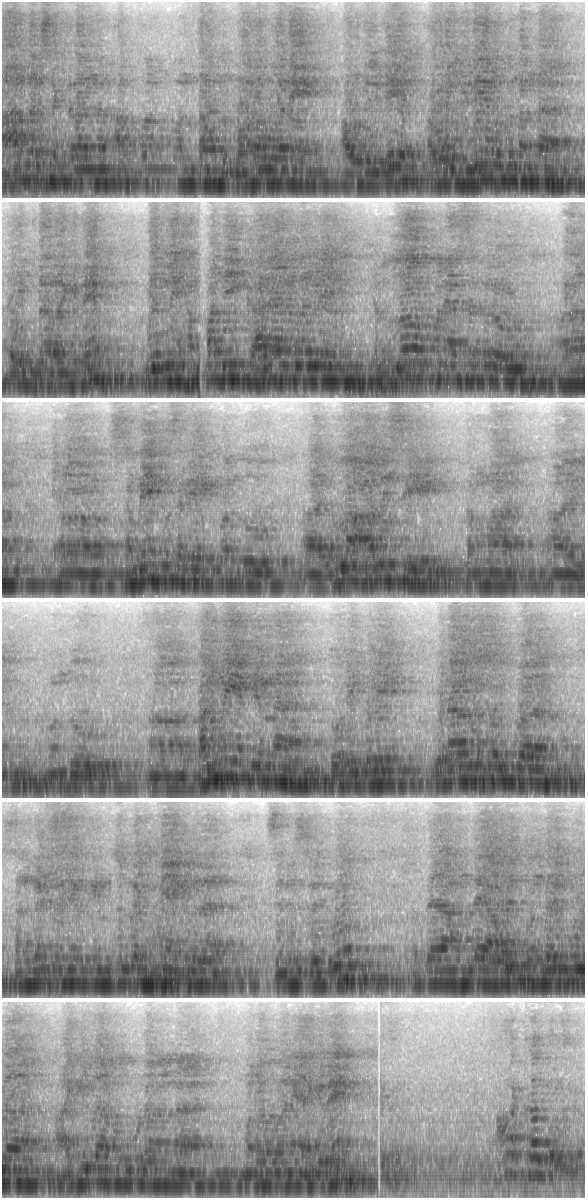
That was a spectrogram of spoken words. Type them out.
ಮಾರ್ಗದರ್ಶಕರನ್ನು ಹಾಕುವಂತ ಒಂದು ಮನೋಭಾವನೆ ಅವರು ಇದೆ. ಅವರಲ್ಲಿ ಇದೆ ಅನ್ನೋದು ನನ್ನ ಅಭಿಪ್ರಾಯವಾಗಿದೆ ಇಲ್ಲಿ ಹಮ್ಮದಿ ಕಾರ್ಯಾಲಯದಲ್ಲಿ ಎಲ್ಲಾ ಉಪನ್ಯಾಸಕರು ಸಮಯಕ್ಕೆ ಸರಿಯಾಗಿ ಬಂದು ಎಲ್ಲ ಆಲಿಸಿ ತಮ್ಮ ಒಂದು ತನ್ಮಯತೆಯನ್ನ ತೋರಿದ್ರಿ. ಏನಾದರೂ ಸ್ವಲ್ಪ ಸಂಘಟನೆ ಕಡಿಮೆ ಆಗಿಲ್ಲ ಶ್ರಮಿಸಬೇಕು ಮತ್ತೆ ಅಂತ ಯಾವುದೇ ತೊಂದರೆ ಕೂಡ ಆಗಿಲ್ಲ ಅನ್ನೋದು ಕೂಡ ನನ್ನ ಮನೋಭಾವನೆ ಆಗಿದೆ. ಆ ಕಾಲದೊಳಗೆ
